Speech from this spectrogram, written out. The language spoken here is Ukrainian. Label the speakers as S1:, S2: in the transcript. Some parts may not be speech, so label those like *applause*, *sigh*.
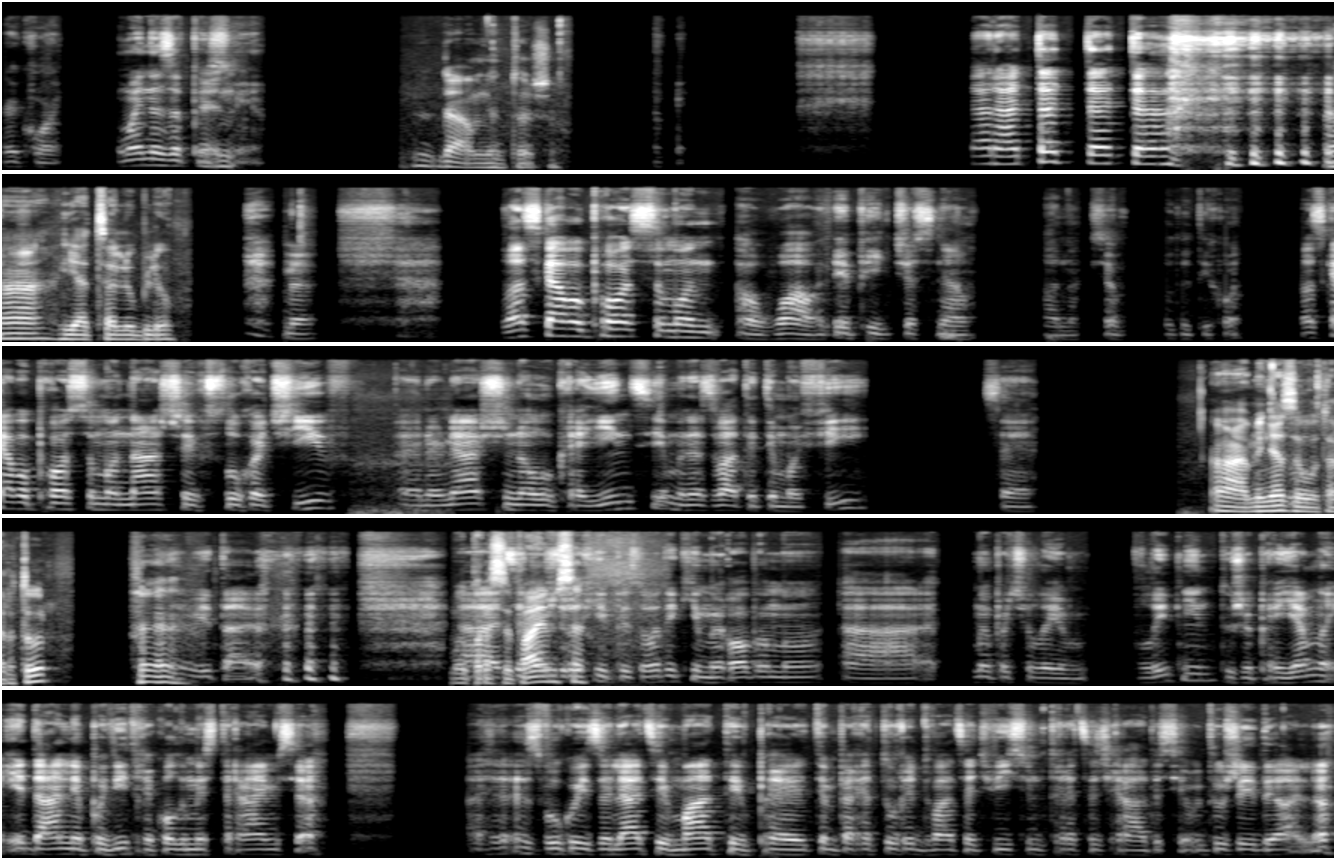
S1: Record. У мене записує.
S2: Да, у мене теж.
S1: Та-ра-та-та-та.
S2: А, я це люблю.
S1: Да. Ласкаво просимо. О, вау, epic just now. Ладно, все, буду тихо. Ласкаво просимо наших слухачів, International українці. Мене звати Тимофій. Це
S2: А, меня зовут Артур.
S1: вітаю.
S2: Ми просипаємося.
S1: Це наш другий епізод, який ми робимо. Ми почали в липні, дуже приємно. Ідеальне повітря, коли ми стараємося *laughs* звукоізоляції мати при температурі 28-30 градусів. Дуже ідеально.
